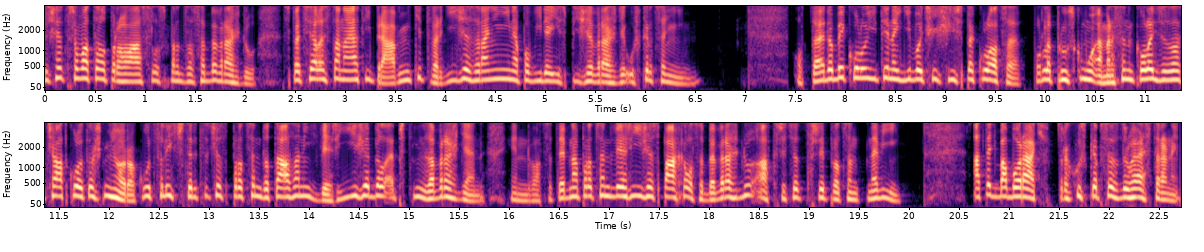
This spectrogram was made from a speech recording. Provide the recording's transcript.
Vyšetřovatel prohlásil smrt za sebevraždu. Specialista najatý právníky tvrdí, že zranění napovídají spíše vraždě uškrcením. Od té doby kolují ty nejdivočejší spekulace. Podle průzkumu Emerson College ze začátku letošního roku celých 46% dotázaných věří, že byl Epstein zavražděn. Jen 21% věří, že spáchal sebevraždu a 33% neví. A teď baborať, trochu skepse z druhé strany.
